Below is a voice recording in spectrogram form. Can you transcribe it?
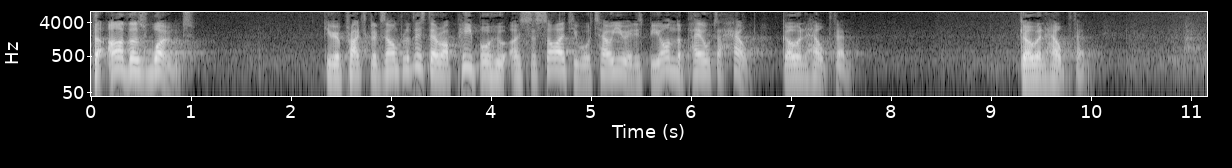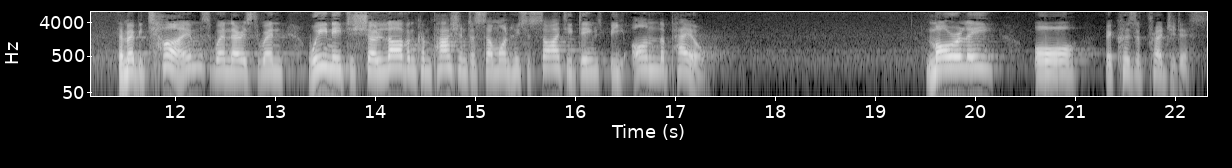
that others won't. I'll give you a practical example of this. There are people who a society will tell you it is beyond the pale to help. Go and help them. Go and help them. There may be times when, there is, when we need to show love and compassion to someone who society deems beyond the pale, morally or because of prejudice.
